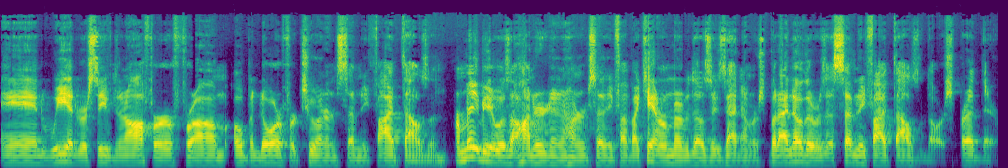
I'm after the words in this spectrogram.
and we had received an offer from Opendoor for 275,000 or maybe it was 100 and 175. I can't remember those exact numbers, but I know there was a $75,000 spread there.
